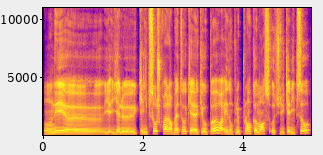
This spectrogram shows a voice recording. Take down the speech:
On est, euh, il y a le Calypso, je crois, leur bateau qui est au port, et donc le plan commence au-dessus du Calypso.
